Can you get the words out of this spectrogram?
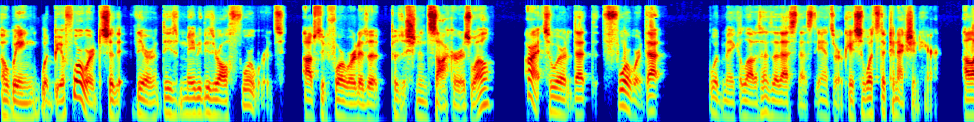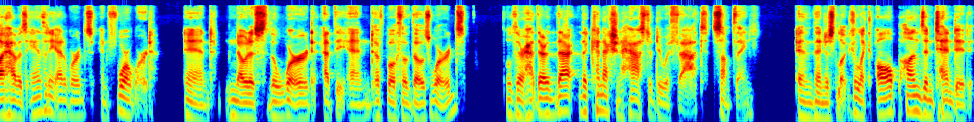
a wing would be a forward. So there these maybe these are all forwards. Obviously, forward is a position in soccer as well. All right, so we're that forward that would make a lot of sense. That that's that's the answer. Okay, so what's the connection here? All I have is Anthony Edwards and forward, and notice the word at the end of both of those words. Well, there there that the connection has to do with that something, and then just look like all puns intended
